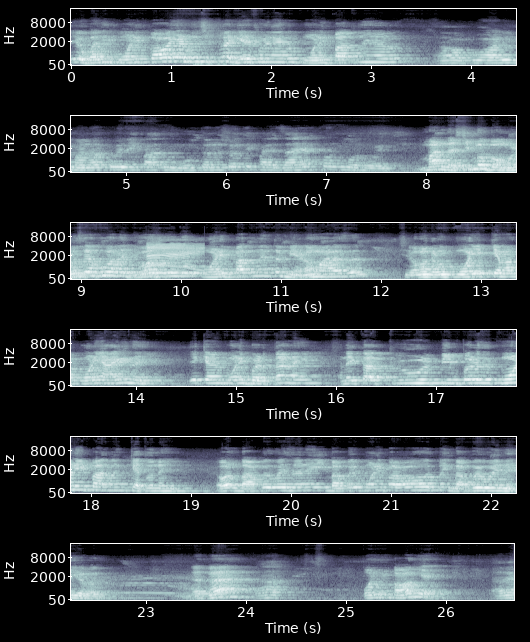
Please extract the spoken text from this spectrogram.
એ ઉભાથી પોણી પાવા યાર હું કેટલા ઘેર ફરીને આવ્યો પોણી પાત નહીં આવ્યો પોવાની મને કોઈ નહીં પાતું. હું તરસોથી પાય? જાહેર પણ મોર હોય. મારા નસીબમાં ભમરો છે હું અને જો પોણી પાતું નહીં તો મેણો મારે છે. અમાર ઘણું પોણી એક કે અમાર પોણી આવી નહીં. એક કે અમે પોણી ભરતા નહીં. અને એક તાર ફ્યુલ પીમ્પર છે પોણી પાવાનું કહેતો નહીં. હવે બાપે હોય છે ને એ બાપે પોણી પાવો હોય પણ બાપે હોય નહીં હવે. દાદા હા. પોણી પાવો કે? અરે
